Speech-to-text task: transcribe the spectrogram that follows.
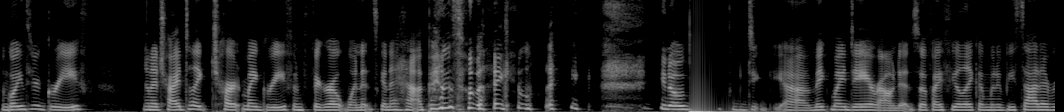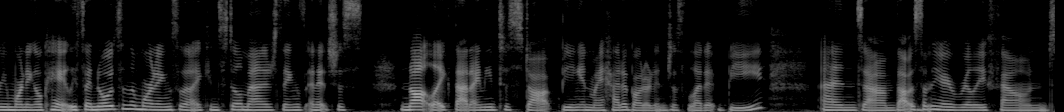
i'm going through grief and i tried to like chart my grief and figure out when it's to happen so that i can like you know uh, make my day around it so if i feel like i'm going to be sad every morning okay at least i know it's in the morning so that i can still manage things and it's just not like that. I need to stop being in my head about it and just let it be. And um, that was something I really found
